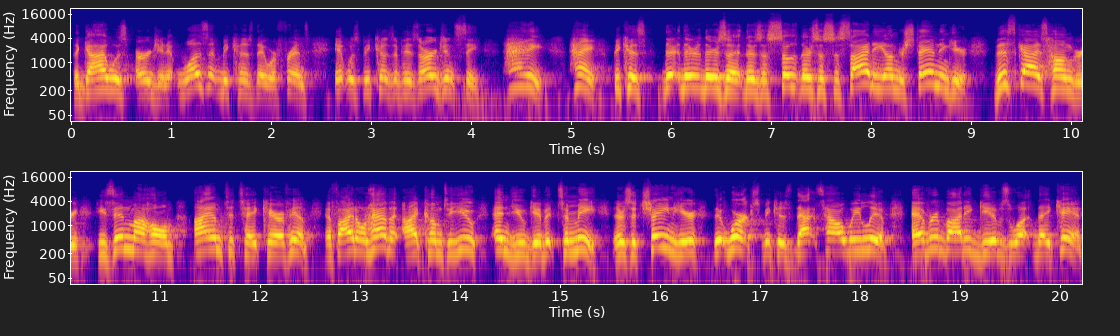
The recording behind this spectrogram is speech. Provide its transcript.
The guy was urgent. It wasn't because they were friends, it was because of his urgency. Hey, hey, because there, there, there's, a, there's, a, so, there's a society understanding here. This guy's hungry. He's in my home. I am to take care of him. If I don't have it, I come to you and you give it to me. There's a chain here that works because that's how we live. Everybody gives what they can.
